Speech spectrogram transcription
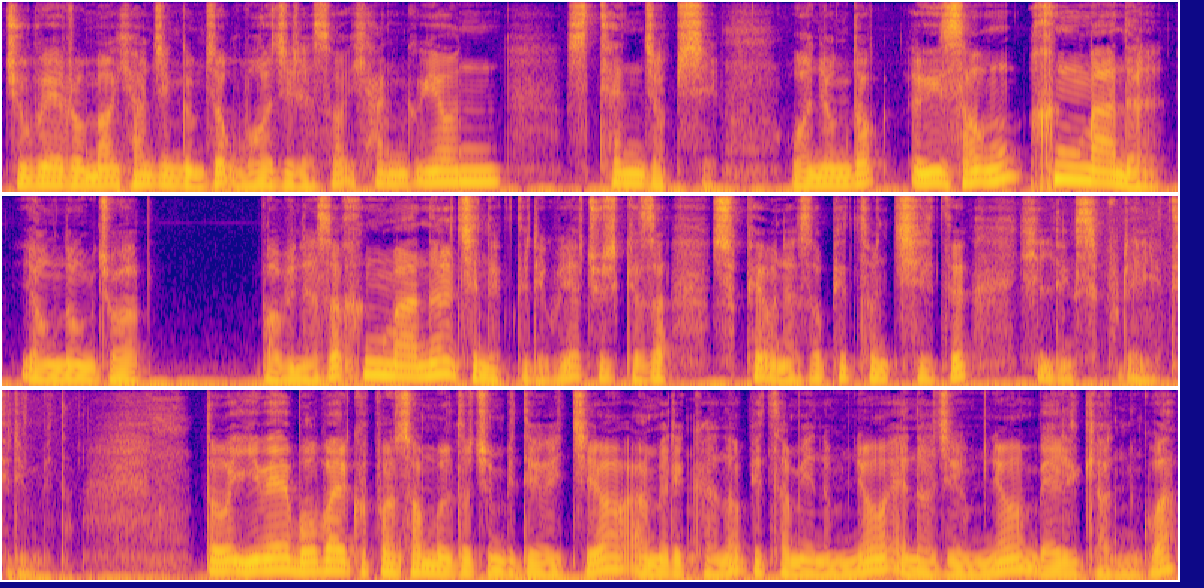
주부의 로망 현진금속 워즐에서 향균 스텐 접시, 원영덕 의성 흑마늘 영농조합 법인에서 흑마늘 진행드리고요. 주식회사 수페온에서 피톤치드 힐링 스프레이 드립니다. 또 이외에 모바일 쿠폰 선물도 준비되어 있지요. 아메리카노, 비타민 음료, 에너지 음료, 멜견과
